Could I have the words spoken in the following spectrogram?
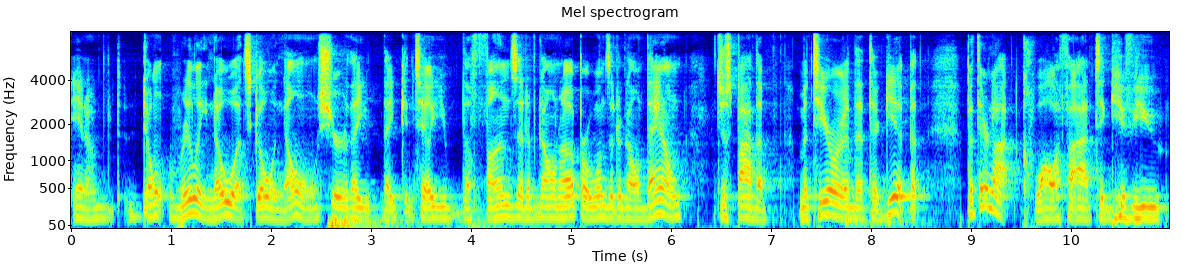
you know don't really know what's going on. Sure they they can tell you the funds that have gone up or ones that have gone down just by the material that they get but but they're not qualified to give you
